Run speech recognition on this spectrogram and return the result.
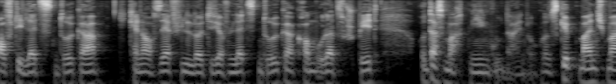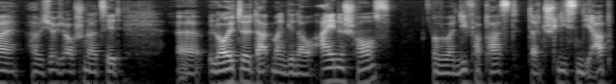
auf die letzten Drücker. Ich kenne auch sehr viele Leute, die auf den letzten Drücker kommen oder zu spät und das macht nie einen guten Eindruck. Und es gibt manchmal, habe ich euch auch schon erzählt, äh, Leute, da hat man genau eine Chance und wenn man die verpasst, dann schließen die ab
